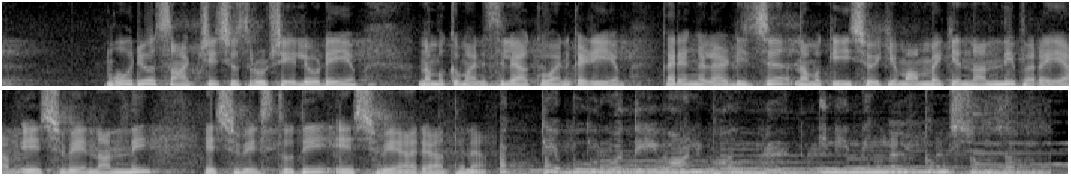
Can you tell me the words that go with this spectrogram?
ഓരോ സാക്ഷി ശുശ്രൂഷയിലൂടെയും നമുക്ക് മനസ്സിലാക്കുവാൻ കഴിയും. കരങ്ങളടിച്ച് നമുക്ക് ഈശോയ്ക്കും അമ്മയ്ക്ക് നന്ദി പറയാം. യേശുവെ നന്ദി യേശുവെ സ്തുതി യേശുവെ ആരാധന. അത്യപൂർവ ദൈവാനുഭവങ്ങൾ ഇനി നിങ്ങൾക്കും സ്വന്തം.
